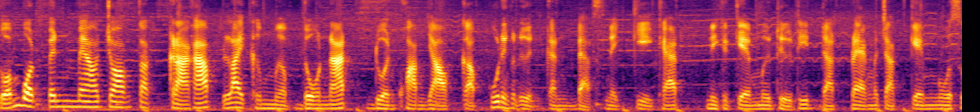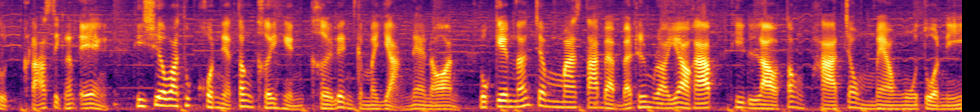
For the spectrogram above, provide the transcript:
สวมบทเป็นแมวจอมตะกราครับ ไล่เขมือบโดนัทดวลความยาวกับผู้เล่นคนอื่นกันแบบ Snaky Cat นี่คือเกมมือถือที่ดัดแปลงมาจากเกมงูสุดคลาสสิกนั่นเอง ที่เชื่อว่าทุกคนเนี่ยต้องเคยเห็นเคยเล่นกันมาอย่างแน่นอน ตัวเกมนั้นจะมาสไตล์แบบ Battle Royale ครับ ที่เราต้องพาเจ้าแมวงูตัวนี้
